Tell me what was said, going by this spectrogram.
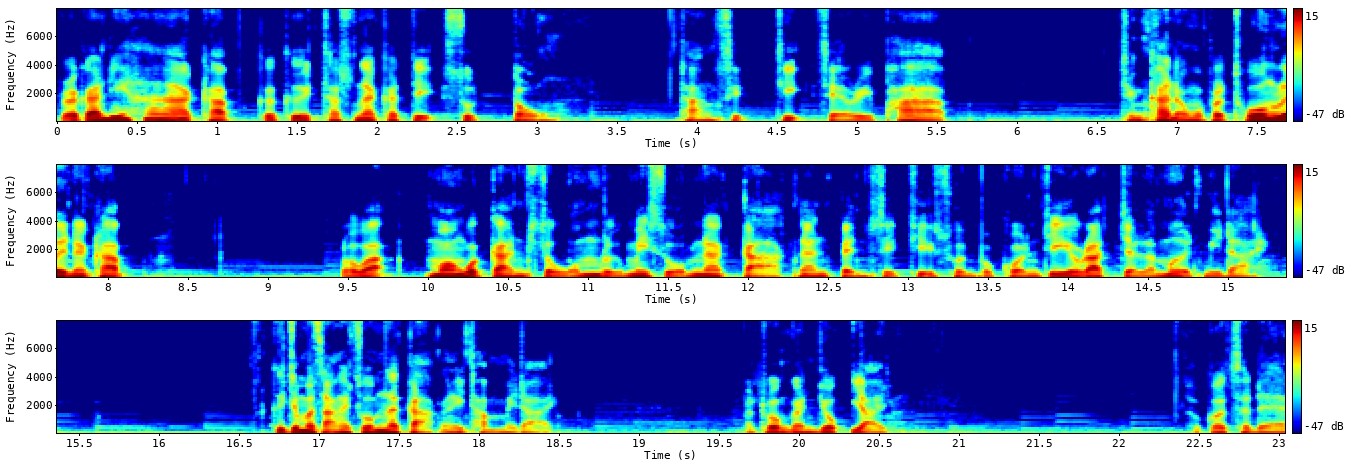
ประการที่ 5 ครับก็คือทัศนคติสุดตรง ทางสิทธิเสรีภาพ ถึงขั้นออกมาประท้วงเลยนะครับ เพราะว่ามองว่าการสวมหรือไม่สวมหน้ากากนั้นเป็นสิทธิส่วนบุคคลที่รัฐจะละเมิดมิได้ คือจะมาสั่งให้สวมหน้ากากอันนี้ทำไม่ได้ ประท้วงกันยกใหญ่ แล้วก็แสดง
